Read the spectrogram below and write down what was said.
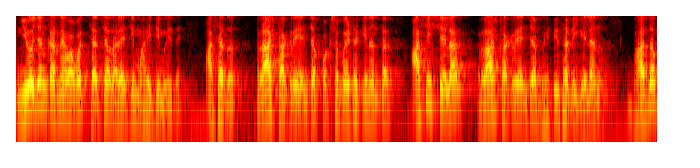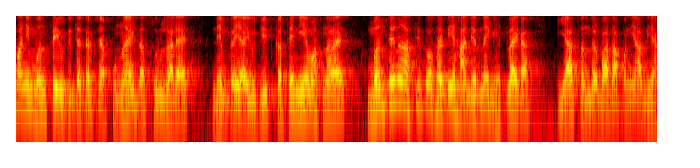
नियोजन करण्याबाबत चर्चा झाल्याची माहिती मिळते. अशातच राज ठाकरे यांच्या पक्ष बैठकीनंतर आशिष शेलार राज ठाकरे यांच्या भेटीसाठी गेल्यानं भाजप आणि मनसे युतीच्या चर्चा पुन्हा एकदा सुरू झाल्या आहेत. नेमकं या युतीत कसे नियम असणार आहेत? मनसेनं अस्तित्वासाठी हा निर्णय घेतलाय का? या संदर्भात आपण आज या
